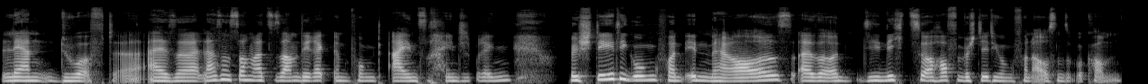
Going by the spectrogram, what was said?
lernen durfte. Also lass uns doch mal zusammen direkt in Punkt eins reinspringen. Bestätigung von innen heraus, also die nicht zu erhoffen Bestätigung von außen zu bekommen.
